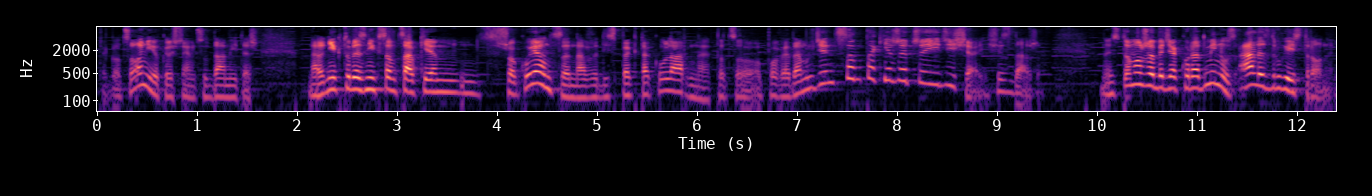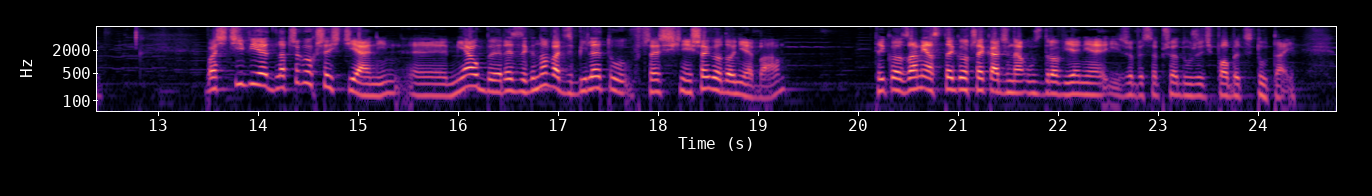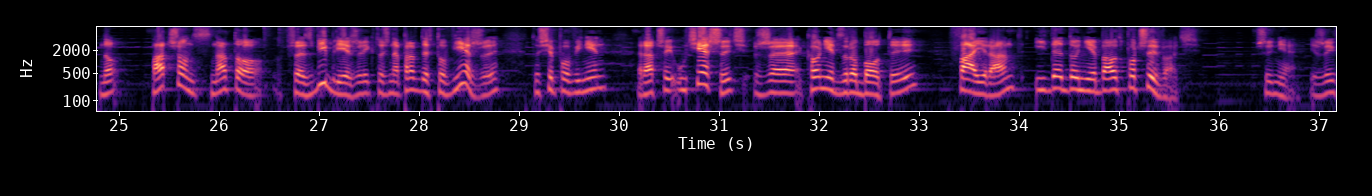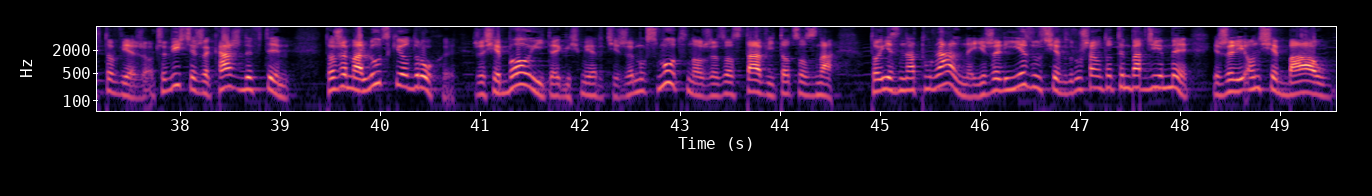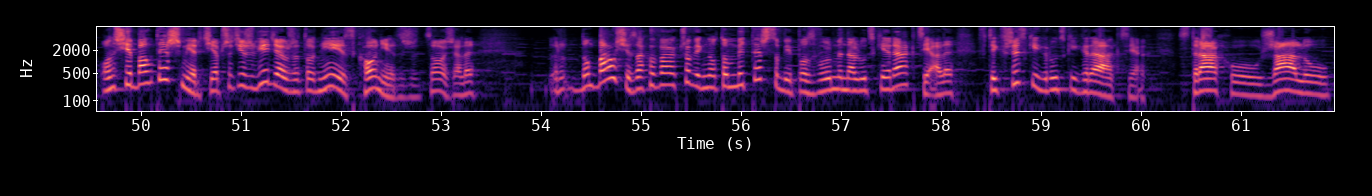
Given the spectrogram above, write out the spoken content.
tego, co oni określają cudami też. No, ale niektóre z nich są całkiem szokujące nawet i spektakularne, to co opowiadam ludzie, więc są takie rzeczy i dzisiaj się zdarza. No więc to może być akurat minus, ale z drugiej strony. Właściwie dlaczego chrześcijanin y, miałby rezygnować z biletu wcześniejszego do nieba, tylko zamiast tego czekać na uzdrowienie i żeby sobie przedłużyć pobyt tutaj? No, patrząc na to przez Biblię, jeżeli ktoś naprawdę w to wierzy, to się powinien raczej ucieszyć, że koniec roboty, fajrant, idę do nieba odpoczywać. Czy nie, jeżeli w to wierzy. Oczywiście, że każdy w tym, to, że ma ludzkie odruchy, że się boi tej śmierci, że mu smutno, że zostawi to, co zna, to jest naturalne. Jeżeli Jezus się wzruszał, to tym bardziej my. Jeżeli on się bał, on się bał też śmierci, a przecież wiedział, że to nie jest koniec, że coś, ale no bał się, zachował jak człowiek, no to my też sobie pozwólmy na ludzkie reakcje, ale w tych wszystkich ludzkich reakcjach, strachu, żalu,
